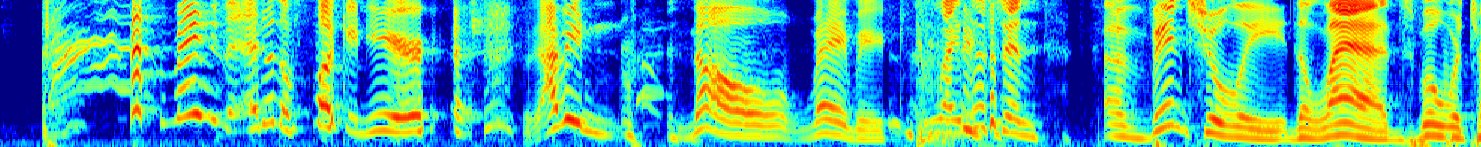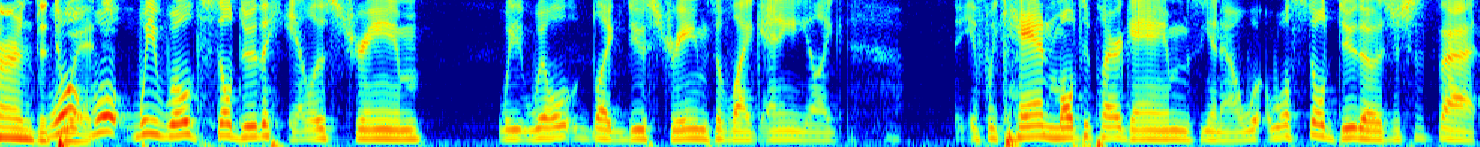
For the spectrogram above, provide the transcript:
maybe the end of the fucking year. I mean, no, maybe. Like, listen, eventually the lads will return to We'll, Twitch. we'll, we will still do the Halo stream. We will like do streams of like any like if we can multiplayer games. You know, we'll, we'll still do those. It's just that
